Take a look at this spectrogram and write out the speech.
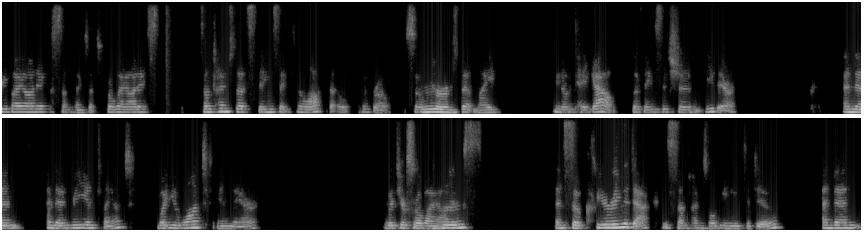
prebiotics, sometimes that's probiotics, sometimes that's things that kill off the overgrowth. So mm. herbs that might, you know, take out the things that shouldn't be there and then and then reimplant what you want in there with your probiotics. Mm-hmm. And so clearing the deck is sometimes what we need to do. And then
